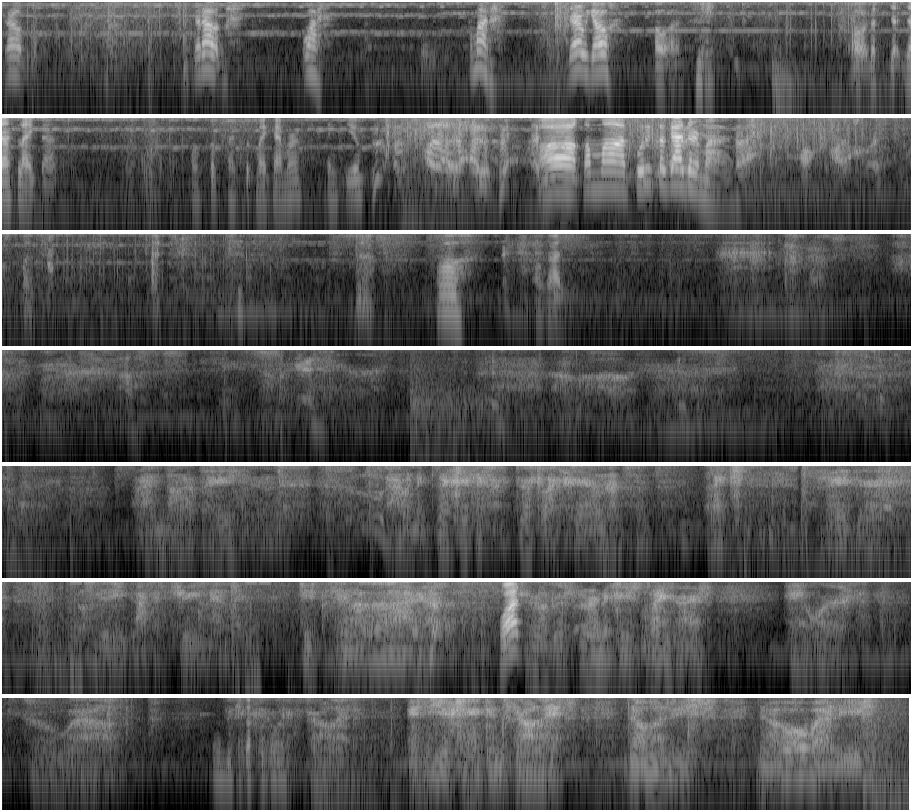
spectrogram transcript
Get out. Get out. Come on. Come on. There we go. Oh, uh, oh, that's ju- just like that. I'll put, I my camera. Thank you. Oh, come on. Put it together, man. Oh, oh god. I'm not a patient. I'm an executive, just like him. Like Trager. He got the gene and he's still alive. What? You know, the Wernicke's nightmares. He worked so well. Ano bitch ka ko? Control it. And you can't control it. Nobody. Nobody.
